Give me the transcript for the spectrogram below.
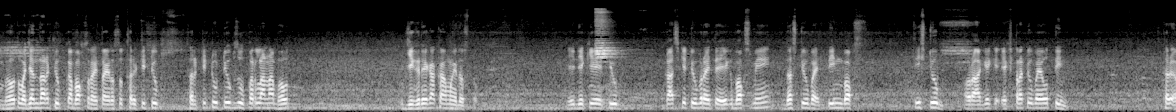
बहुत वजनदार ट्यूब का बॉक्स रहता है। दोस्तों thirty tubes thirty two tubes ऊपर लाना बहुत जिगरे का काम है दोस्तों। ये देखिए ट्यूब कांच के ट्यूब रहते हैं। एक बॉक्स में दस ट्यूब है तीन बॉक्स तीस ट्यूब और आगे के एक्स्ट्रा ट्यूब है वो तीन। थर,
